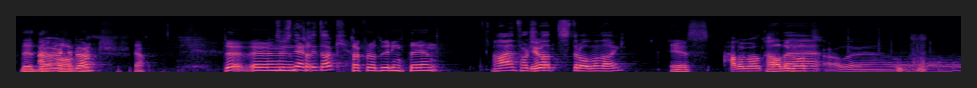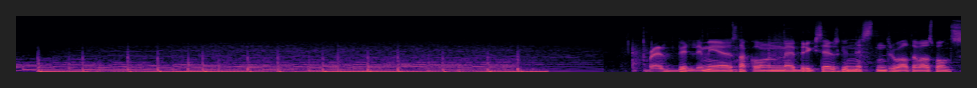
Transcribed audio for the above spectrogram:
Det, det er avhørt. Ja. Du, eh, Tusen hjertelig takk. Takk for at du ringte inn. Ha en fortsatt strålende dag. Yes. Ha det godt. Ha det godt. Ha det. Det ble veldig mye snakk om Bryggsel. Skulle nesten tro at det var spons.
